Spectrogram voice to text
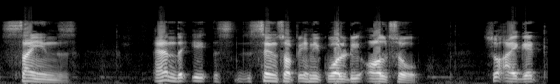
signs and the sense of inequality also. So I get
